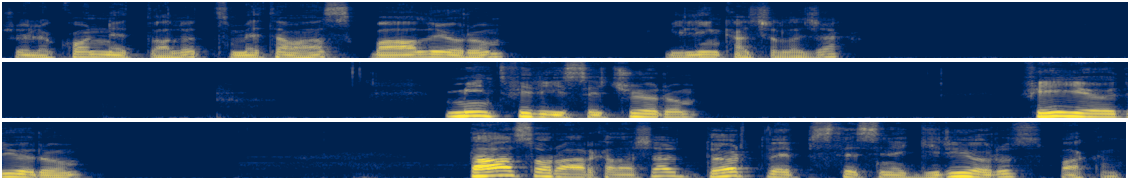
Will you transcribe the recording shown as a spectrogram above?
şöyle Connect Wallet, Metamask bağlıyorum. Bir link açılacak. Mint Free'yi seçiyorum. Fee'yi ödüyorum. Daha sonra arkadaşlar 4 web sitesine giriyoruz. Bakın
